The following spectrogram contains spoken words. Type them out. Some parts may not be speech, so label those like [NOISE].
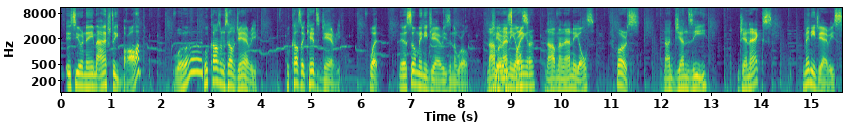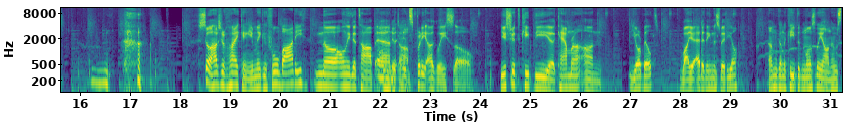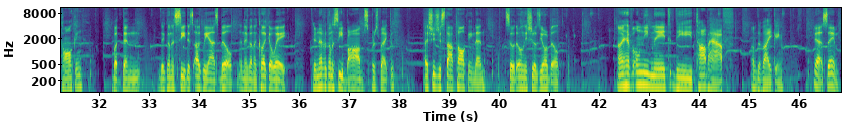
Is your name actually Bob? What? Who calls himself Jerry? Who calls their kids Jerry? What? There are so many Jerrys in the world. Not Jerry millennials. Springer. Not millennials. Of course. Not Gen Z. Gen X. Many Jerrys. [LAUGHS] So, how's your Viking? You making full body? No, only the top, Only and the top. it's pretty ugly, so... You should keep the uh, camera on your build while you're editing this video, I'm gonna keep it mostly on who's talking. but then they're gonna see this ugly ass build, and they're gonna click away. They're never gonna see Bob's perspective. I should just stop talking then, so it only shows your build. I have only made the top half of the Viking. Yeah, same.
